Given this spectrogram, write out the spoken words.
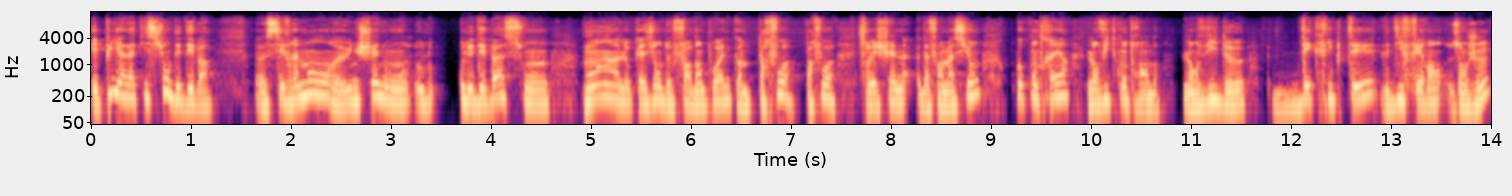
Et puis il y a la question des débats. C'est vraiment une chaîne où, où, les débats sont moins l'occasion de foires d'empoigne comme parfois, parfois sur les chaînes d'information, qu'au contraire l'envie de comprendre, l'envie de décrypter les différents enjeux.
